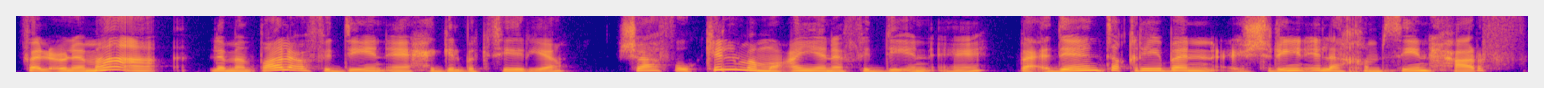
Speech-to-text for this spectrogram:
فالعلماء لما طالعوا في ال DNA حق البكتيريا شافوا كلمة معينة في ال DNA بعدين تقريبا 20 إلى 50 حرف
